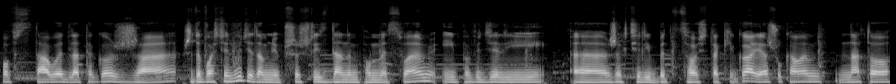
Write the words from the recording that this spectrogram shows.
powstały dlatego, że, że to właśnie ludzie do mnie przyszli z danym pomysłem i powiedzieli, e, że chcieliby coś takiego, a ja szukałem na to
